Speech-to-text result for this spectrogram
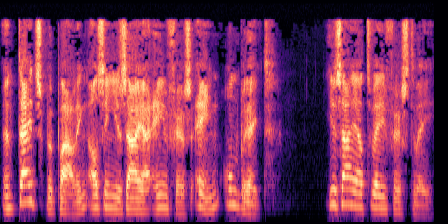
Een tijdsbepaling als in Jesaja 1 vers 1 ontbreekt. Jesaja 2 vers 2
